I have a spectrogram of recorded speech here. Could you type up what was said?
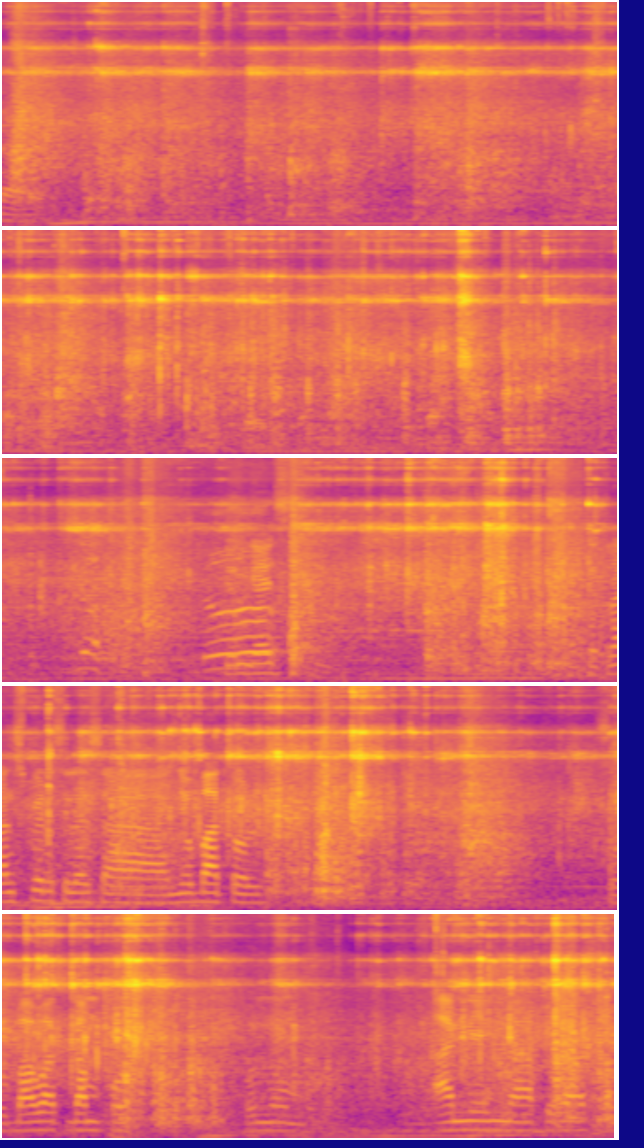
So Yun guys. Nagka-transfer sila sa new bottle. So bawat dampot, unom, anim na piraso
